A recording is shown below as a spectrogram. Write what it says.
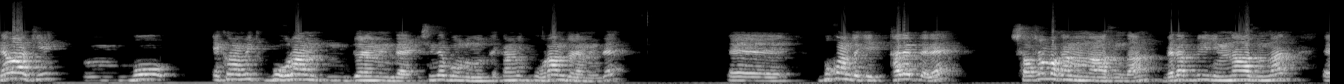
ne var ki bu ekonomik buhran döneminde, içinde bulunduğumuz ekonomik buhran döneminde e, bu konudaki taleplere Çalışma Bakanı'nın ağzından, Vedat Bilgin'in ağzından e,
